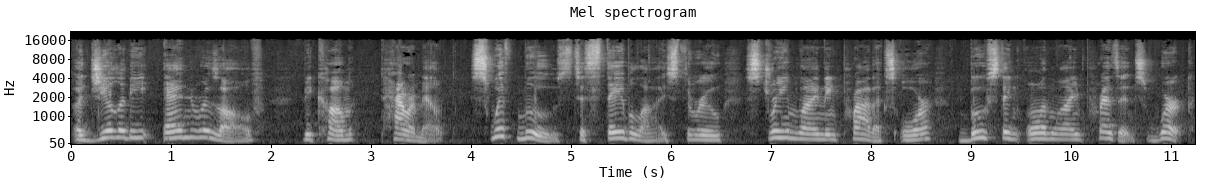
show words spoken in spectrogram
agility and resolve become paramount. Swift moves to stabilize through streamlining products or boosting online presence work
